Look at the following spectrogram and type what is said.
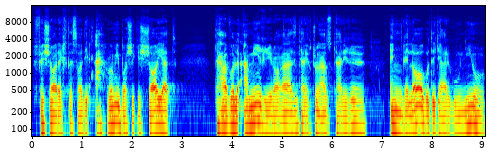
فشار اقتصادی اهرمی باشه که شاید تحول عمیقی راغر از این طریق چون از طریق انقلاب و دگرگونی و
